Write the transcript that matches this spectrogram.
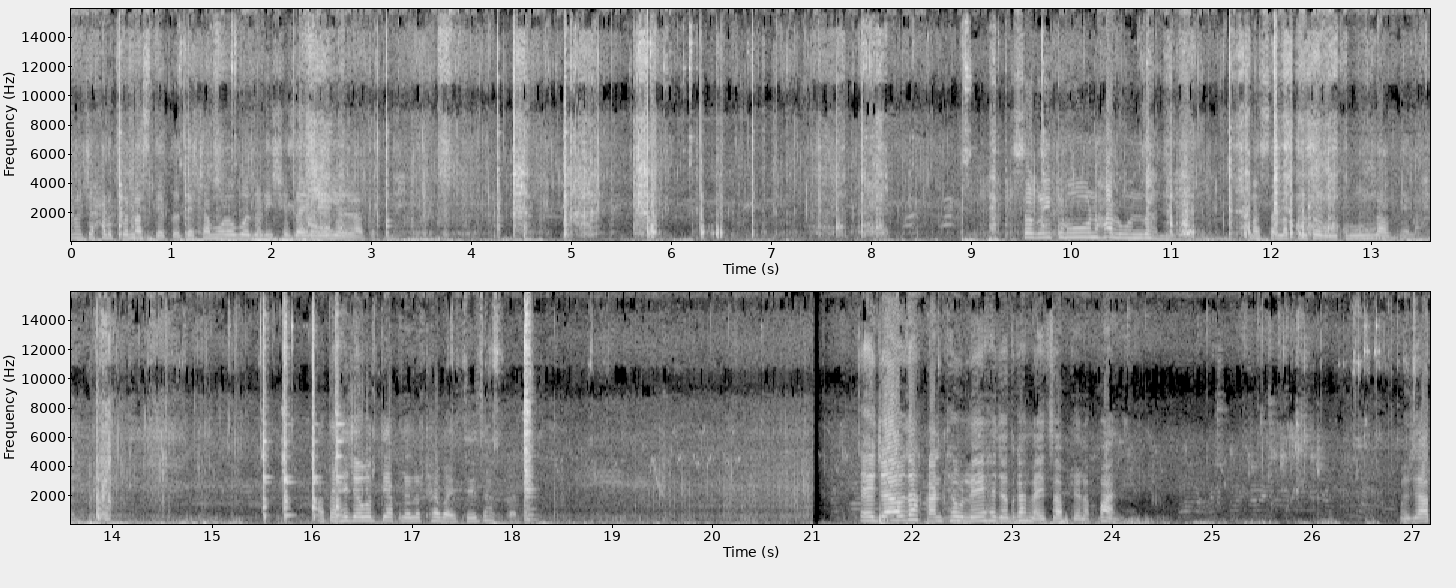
म्हणजे हाडकं नसतात त्याच्यामुळं वजडी शिजायला येळ लागत नाही. सगळीकडून हलवून झाली. मसाला पण सगळीकडून लागलेला आहे. आता ह्याच्यावरती आपल्याला ठेवायचे झाकण. ह्याच्यावर झाकण ठेवले ह्याच्यात घालायचं आपल्याला पाणी. म्हणजे आत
